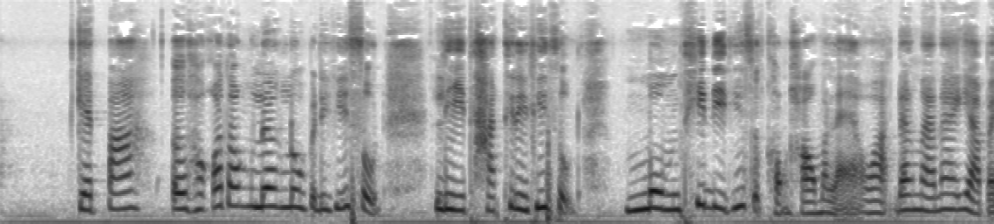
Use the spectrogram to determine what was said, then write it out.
ป get ปะเออเขาก็ต้องเลือกรูปไปดีที่สุด retouch ที่ดีที่สุด มุมที่ดีที่สุดของเขามาแล้วอะดังนั้นนะอย่าไป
